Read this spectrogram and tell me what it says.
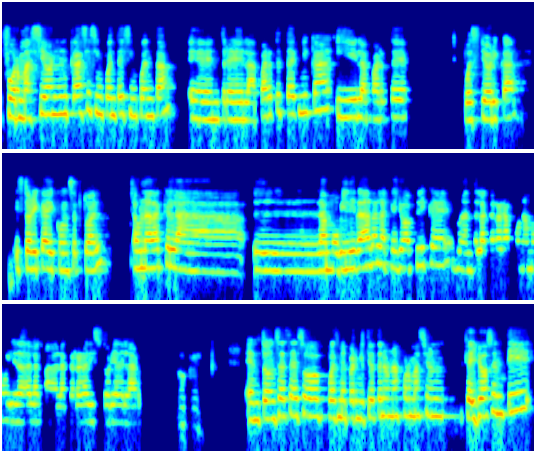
formación casi 50 y 50 eh, entre la parte técnica y la parte pues teórica, histórica y conceptual, aunada que la, la movilidad a la que yo apliqué durante la carrera fue una movilidad a la, carrera de historia del arte. Okay. Entonces eso pues me permitió tener una formación que yo sentí,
